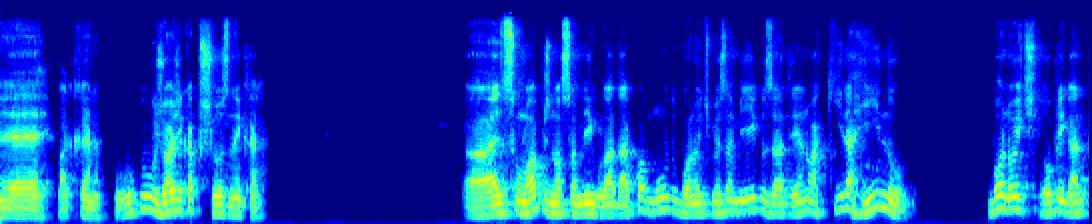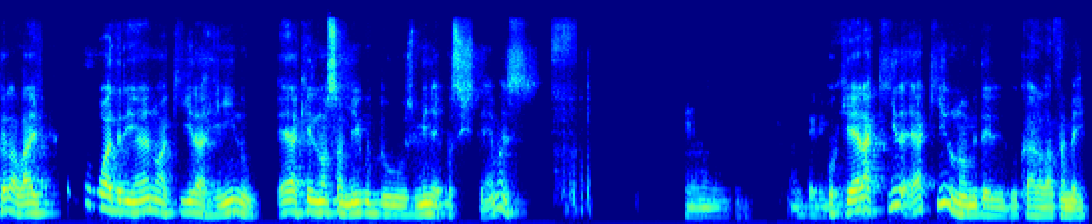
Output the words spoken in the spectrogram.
É, bacana. O, o Jorge é caprichoso, né, cara? Ah, Edson Lopes, nosso amigo lá da Aquamundo. Boa noite, meus amigos. Adriano Akira Rino. Boa noite, obrigado pela live. O Adriano Akira Rino é aquele nosso amigo dos mini ecossistemas? Hum, Porque era Akira, é Akira o nome dele, do cara lá também.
